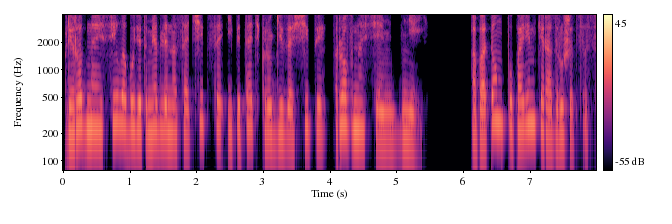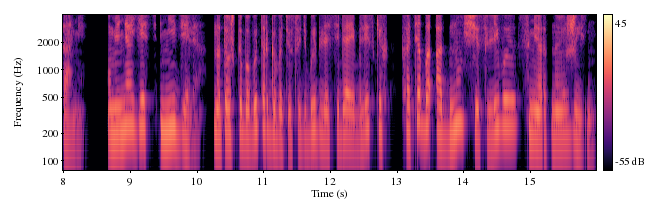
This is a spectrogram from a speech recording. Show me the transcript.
Природная сила будет медленно сочиться и питать круги защиты ровно семь дней. А потом пуповинки разрушатся сами. У меня есть неделя на то, чтобы выторговать у судьбы для себя и близких хотя бы одну счастливую смертную жизнь.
